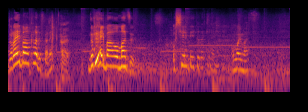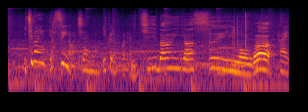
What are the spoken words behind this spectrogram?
ドライバーからですかね。はい。ドライバーをまず教えていただきたいなと思います。一番安いのはちなみにいくらとかで一番安いのははい。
